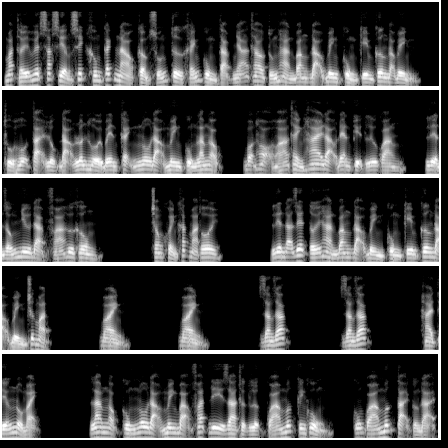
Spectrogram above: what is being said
mắt thấy huyết sắc xiềng xích không cách nào cầm xuống từ khánh cùng tạp nhã thao túng hàn băng đạo binh cùng kim cương đạo bình thủ hộ tại lục đạo luân hồi bên cạnh ngô đạo minh cùng lam ngọc, bọn họ hóa thành hai đạo đen kịt lưu quang, liền giống như đạp phá hư không. Trong khoảnh khắc mà thôi, liên đã giết tới hàn băng đạo bình cùng kim cương đạo bình trước mặt. Vành vành giang giác! Giang giác! Hai tiếng nổ mạnh. Lam ngọc cùng ngô đạo minh bạo phát đi ra thực lực quá mức kinh khủng, cũng quá mức tại cường đại,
